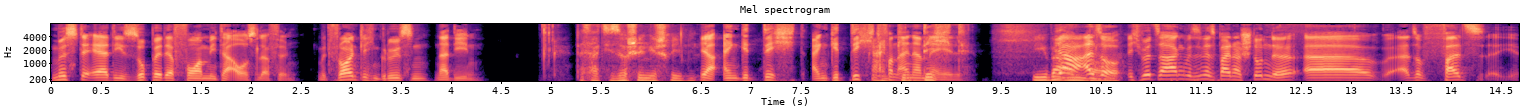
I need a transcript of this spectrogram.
müsste er die Suppe der Vormieter auslöffeln. Mit freundlichen Grüßen, Nadine. Das hat sie so schön geschrieben. Ja, ein Gedicht. Ein Gedicht Ein von einer Gedicht Mail. Über Ja, also, ich würde sagen, wir sind jetzt bei einer Stunde. Äh, also, falls äh,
